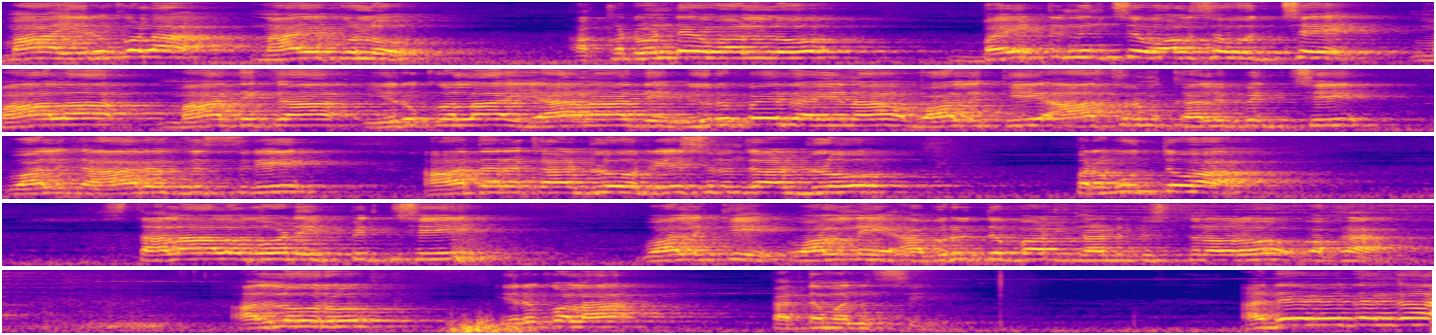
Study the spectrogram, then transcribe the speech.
మా ఇరుకుల నాయకులు అక్కడ ఉండే వాళ్ళు బయట నుంచి వలస వచ్చే మాల మాదిక ఇరుకుల యానాది నిరుపేద అయిన వాళ్ళకి ఆశ్రమం కల్పించి వాళ్ళకి ఆరోగ్యశ్రీ ఆధార్ కార్డులు రేషన్ కార్డులు ప్రభుత్వ స్థలాలు కూడా ఇప్పించి వాళ్ళకి వాళ్ళని అభివృద్ధి బాటు నడిపిస్తున్నారు ఒక అల్లూరు ఇరుకుల పెద్ద మనిషి. అదేవిధంగా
